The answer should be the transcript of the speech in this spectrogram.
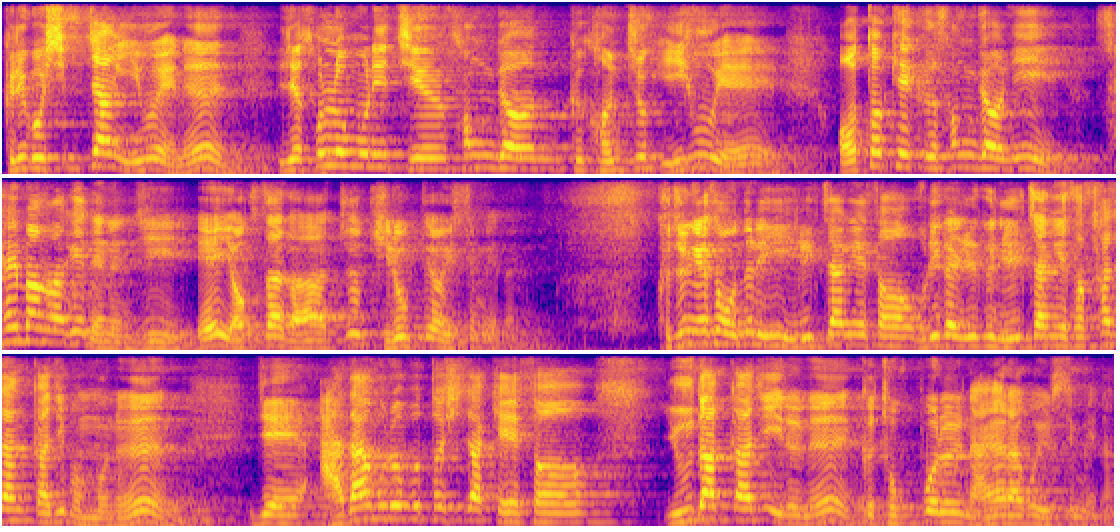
그리고 10장 이후에는 이제 솔로몬이 지은 성전 그 건축 이후에 어떻게 그 성전이 쇠망하게 되는지의 역사가 쭉 기록되어 있습니다. 그 중에서 오늘 이 1장에서 우리가 읽은 1장에서 4장까지 본문은 이제 아담으로부터 시작해서 유다까지 이르는 그 족보를 나열하고 있습니다.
